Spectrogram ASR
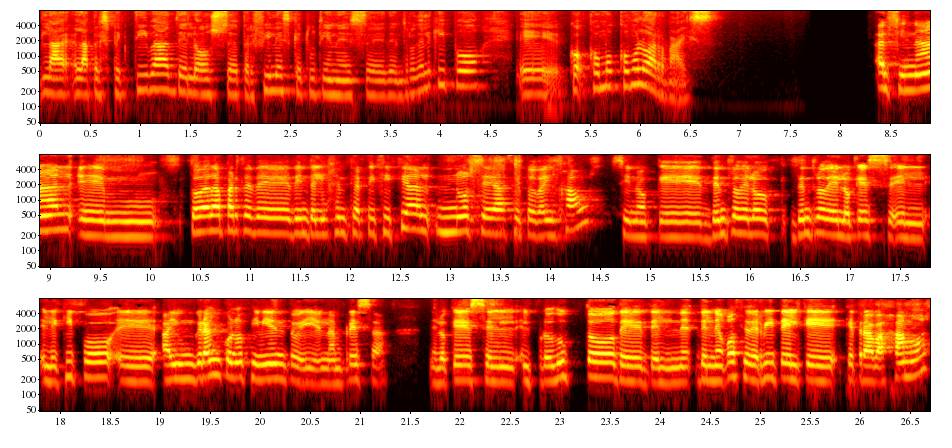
la, perspectiva de los eh, perfiles que tú tienes eh, dentro del equipo? Eh, ¿cómo, lo armáis? Al final, em, toda la parte de, inteligencia artificial no se hace toda in-house, sino que dentro de lo, dentro de lo que es el, equipo hay un gran conocimiento y en la empresa de lo que es el, producto del, negocio de retail que, que trabajamos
